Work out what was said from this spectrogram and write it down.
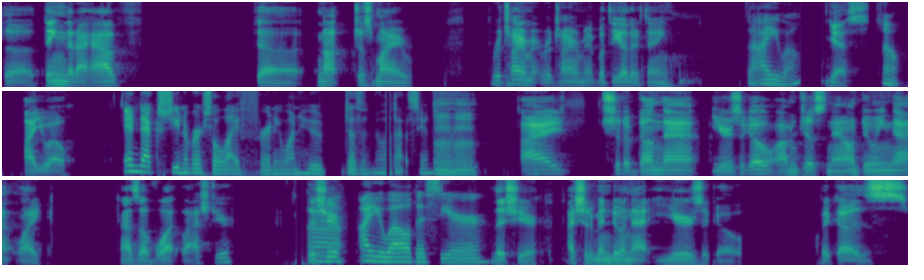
The thing that I have, the not just my retirement, retirement, but the other thing. The IUL. Yes. Oh. IUL. Indexed Universal Life for anyone who doesn't know what that stands for. hmm I should have done that years ago. I'm just now doing that, like as of what last year, this year, Uh, IUL this year. this year. I should have been doing that years ago because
